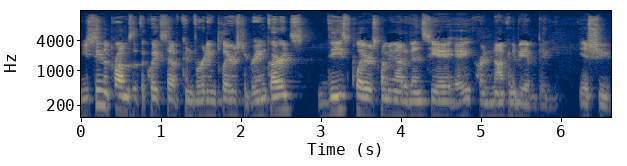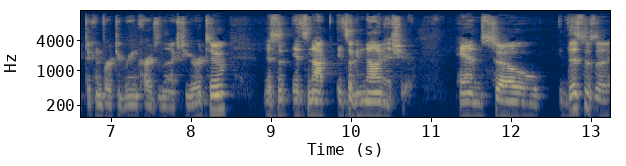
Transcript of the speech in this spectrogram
You've seen the problems that the Quakes have converting players to green cards. These players coming out of NCAA are not going to be a big issue to convert to green cards in the next year or two. It's it's not it's a non-issue, and so this is a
